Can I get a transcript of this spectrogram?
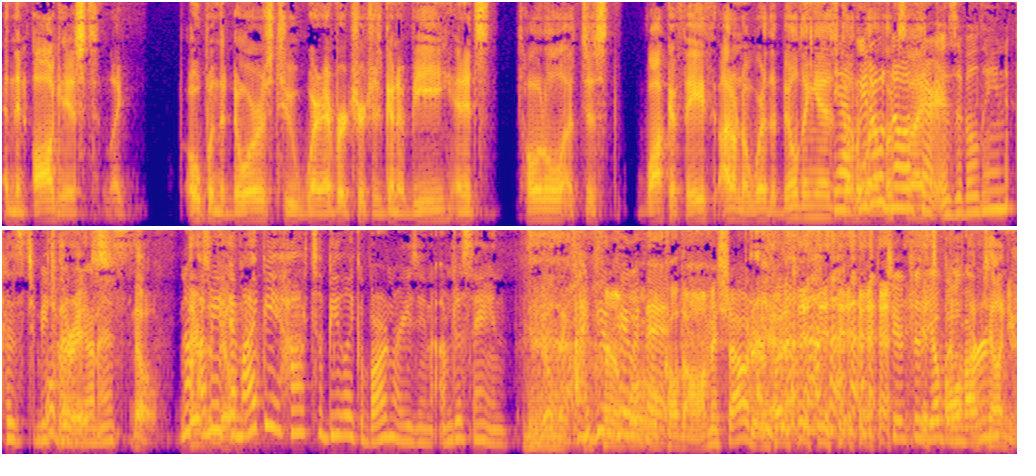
and then August, like open the doors to wherever church is going to be, and it's total uh, just walk of faith. I don't know where the building is. yeah, don't know we what don't it looks know like. if there is a building because to be Oh, totally honest, No, no. there's I a mean, it might be have to be like a barn raising. I'm just saying, building. I'd be okay we'll, with we'll it. call the Amish out, or what? Church of the open all, barn. I'm telling you,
